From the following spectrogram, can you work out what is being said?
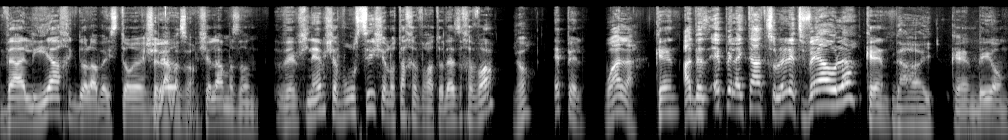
והעלייה הכי גדולה בהיסטוריה של אמזון. של אמזון והם שניהם שברו שיא של אותה חברה אתה יודע איזה חברה לא. אפל וואלה. כן עד אז אפל הייתה הצוללת והעולה? כן די. כן ביום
